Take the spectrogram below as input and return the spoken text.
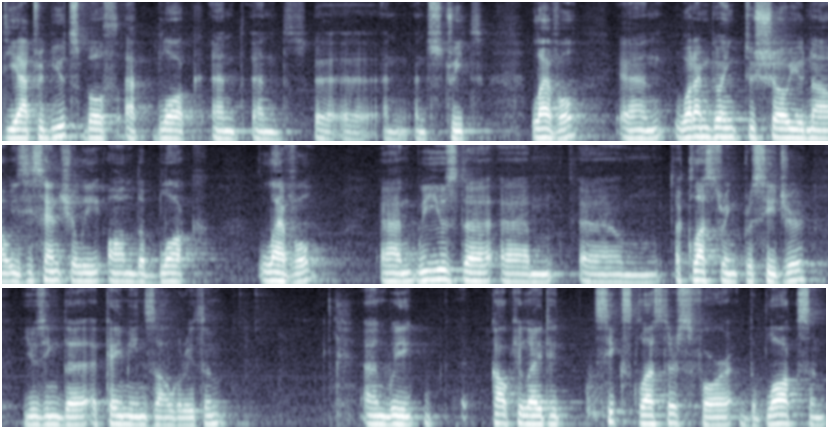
the attributes, both at block and, and, uh, uh, and, and, street level. And what I'm going to show you now is essentially on the block level. And we used a, um, um, a clustering procedure using the k-means algorithm. And we calculated six clusters for the blocks and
